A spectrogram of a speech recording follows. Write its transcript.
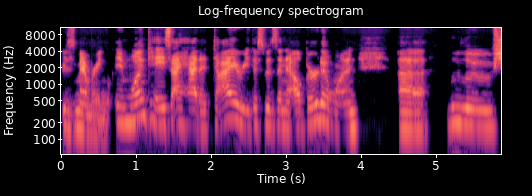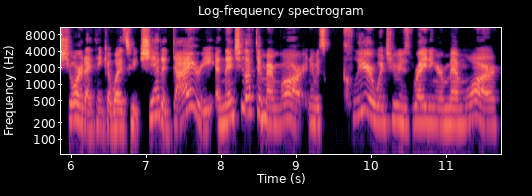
is remembering. In one case, I had a diary. This was an Alberta one. Uh, Lulu Short, I think it was. She had a diary, and then she left a memoir, and it was clear when she was writing her memoir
